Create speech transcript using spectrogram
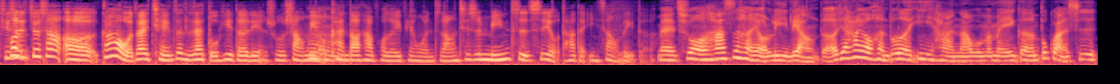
其实就像呃，刚好我在前一阵子在赌 he 的脸书上面有看到他 po 的一篇文章，其实名字是有它的影响力的。没错，它是很有力量的，而且它有很多的意涵啊。我们每一个人，不管是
